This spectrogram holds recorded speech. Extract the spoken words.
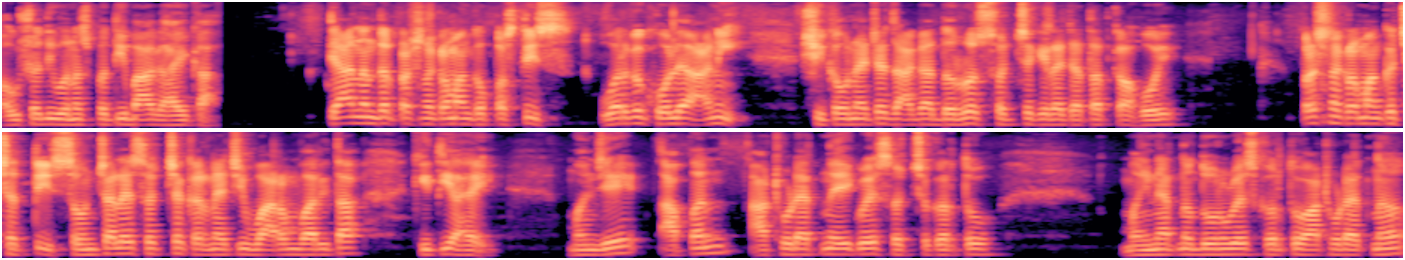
औषधी वनस्पती बाग आहे का? त्यानंतर प्रश्न क्रमांक पस्तीस. वर्गखोल्या आणि शिकवण्याच्या जागा दररोज स्वच्छ केल्या जातात का? होय. प्रश्न क्रमांक छत्तीस. शौचालय स्वच्छ करण्याची वारंवारिता किती आहे? म्हणजे आपण आठवड्यातनं एक वेळेस स्वच्छ करतो महिन्यातनं दोन वेळेस करतो आठवड्यातनं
